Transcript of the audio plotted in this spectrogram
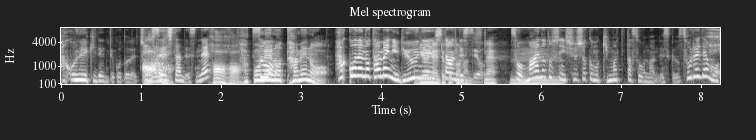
箱根駅伝ということで挑戦したんですね。はあはあ。箱根のための箱根のために留年したんですよ。ね。そう。うん。前の年に就職も決まってたそうなんですけどそれでも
